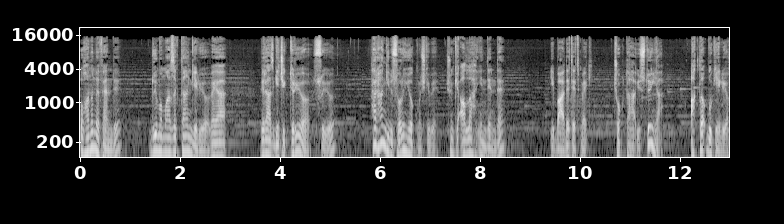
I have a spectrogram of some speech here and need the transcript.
o hanımefendi duymamazlıktan geliyor veya biraz geciktiriyor suyu, herhangi bir sorun yokmuş gibi. Çünkü Allah indinde ibadet etmek çok daha üstün ya, akla bu geliyor.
